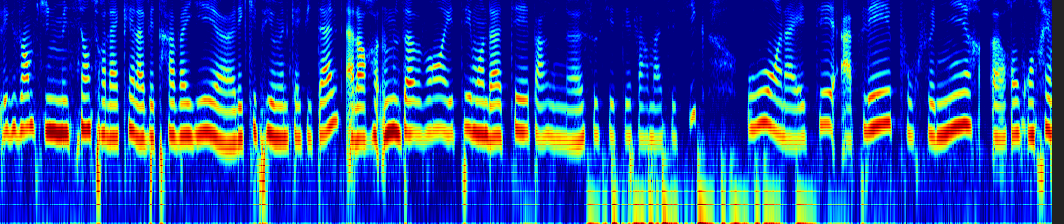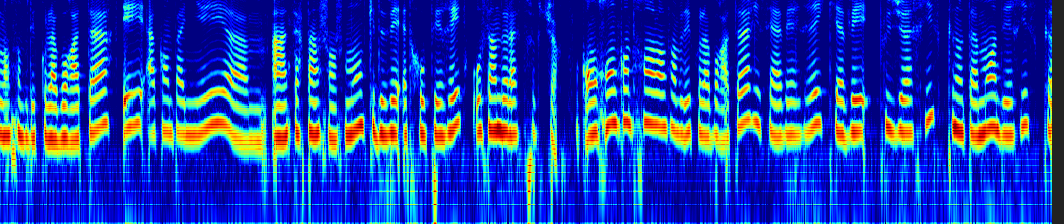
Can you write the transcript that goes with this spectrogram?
l'exemple d'une mission sur laquelle avait travaillé l'équipe Human Capital. Alors, nous avons été mandatés par une société pharmaceutique où on a été appelé pour venir euh, rencontrer l'ensemble des collaborateurs et accompagner euh, un certain changement qui devait être opéré au sein de la structure. Donc, en rencontrant l'ensemble des collaborateurs, il s'est avéré qu'il y avait plusieurs risques, notamment des risques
